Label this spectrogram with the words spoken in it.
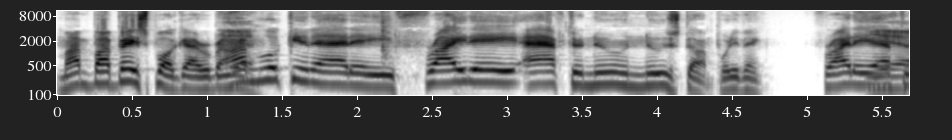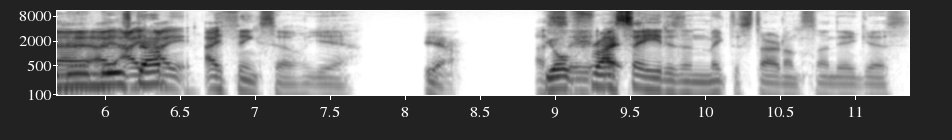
my, my baseball guy. Yeah. I'm looking at a Friday afternoon news dump. What do you think? Friday yeah, afternoon I, news I, dump. I, I, think so. Yeah. Yeah. I say, Fri- I say he doesn't make the start on Sunday. I guess.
